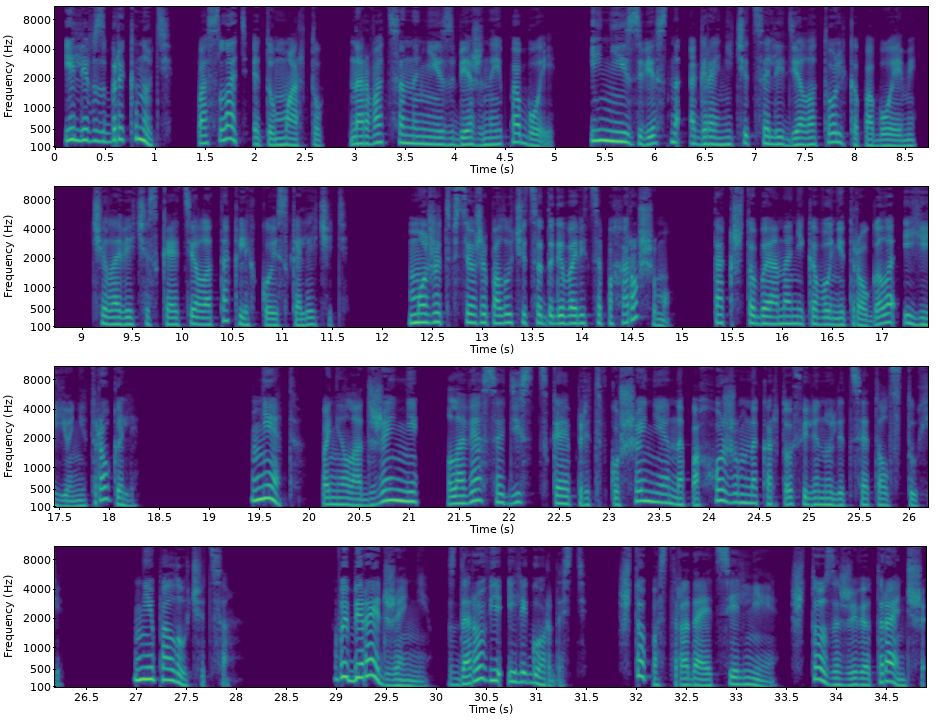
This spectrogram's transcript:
Или взбрыкнуть, послать эту Марту, нарваться на неизбежные побои, и неизвестно, ограничится ли дело только побоями. Человеческое тело так легко искалечить. Может, все же получится договориться по-хорошему? так, чтобы она никого не трогала и ее не трогали? Нет, поняла Дженни, ловя садистское предвкушение на похожем на картофелину лице толстухи. Не получится. Выбирай, Дженни, здоровье или гордость. Что пострадает сильнее, что заживет раньше?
